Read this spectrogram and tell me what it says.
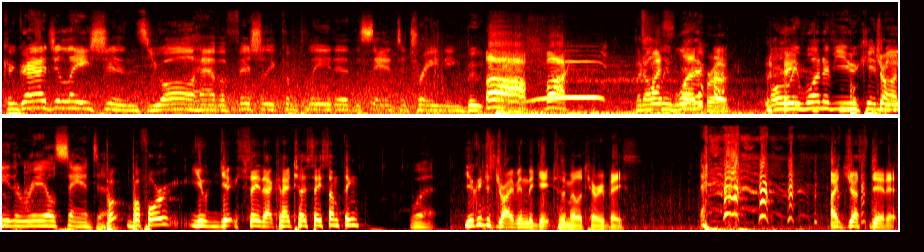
Congratulations, you all have officially completed the Santa training boot. Ah, fuck! but only one sled of, broke. only Hey, one of you can Jon. be the real Santa. B- before you get, say that, can I t- say something? what? You can just drive in the gate to the military base. I just did it.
